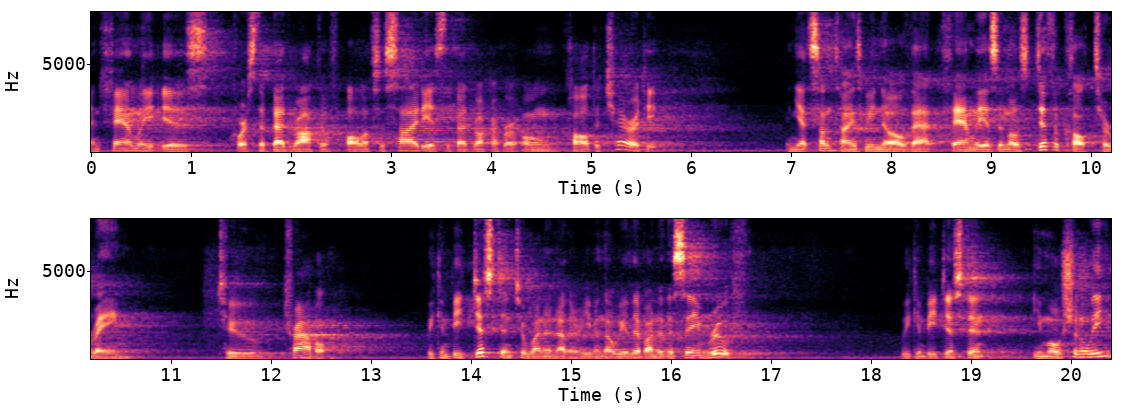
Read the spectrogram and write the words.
And family is, of course, the bedrock of all of society. It's the bedrock of our own call to charity. And yet sometimes we know that family is the most difficult terrain to travel. We can be distant to one another, even though we live under the same roof. We can be distant emotionally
